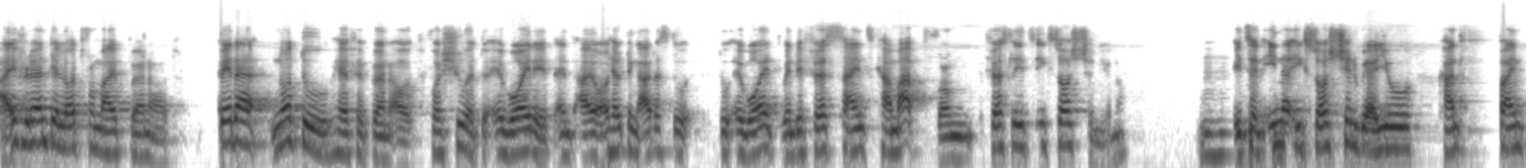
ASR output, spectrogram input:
I've learned a lot from my burnout better not to have a burnout for sure to avoid it and i am helping others to to avoid when the first signs come up from firstly it's exhaustion you know mm-hmm. it's an inner exhaustion where you can't find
